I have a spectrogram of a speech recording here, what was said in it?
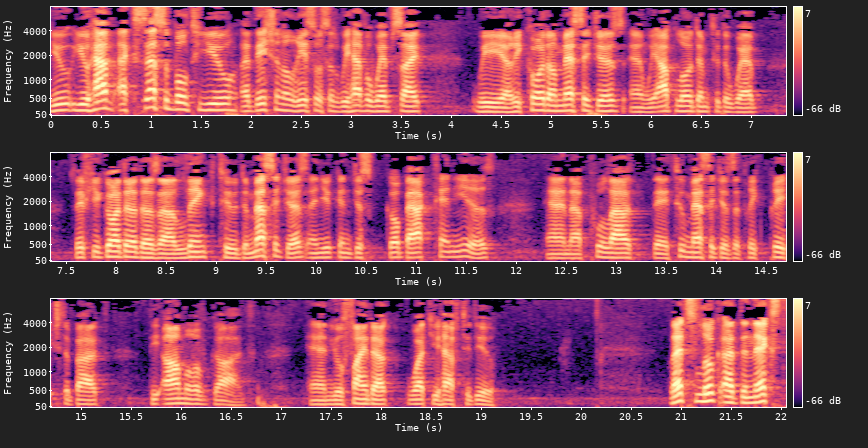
you you have accessible to you additional resources. We have a website. We uh, record our messages and we upload them to the web. So if you go there, there's a link to the messages, and you can just go back 10 years and uh, pull out the two messages that Rick preached about the armor of God, and you'll find out what you have to do. Let's look at the next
